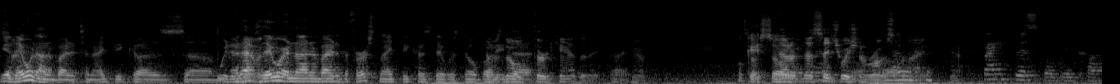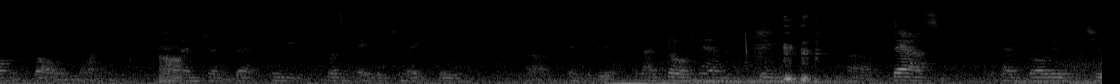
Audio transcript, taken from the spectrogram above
Yeah, they were not invited tonight because, um, We didn't and have actually, a- they were not invited the first night because there was There nobody was no third candidate. Right. yeah. Okay, so, that situation arose tonight, yeah. Frank Driscoll did call me the following morning Uh-huh. and mentioned that he wasn't able to make the, um, interview. And I told him the, uh, VASC had voted to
